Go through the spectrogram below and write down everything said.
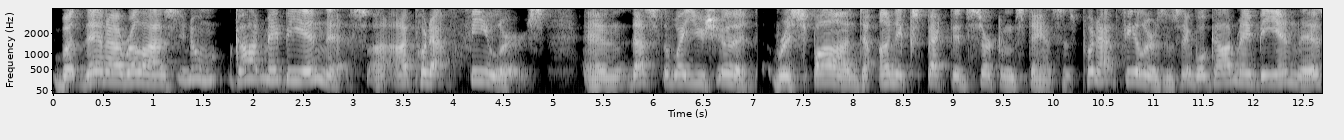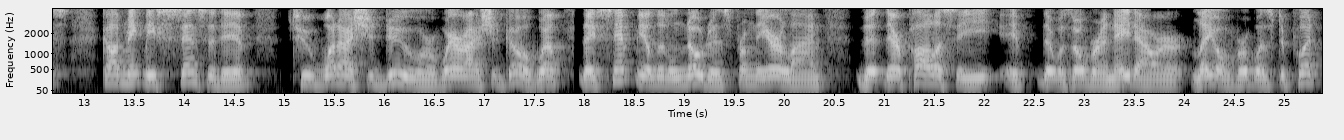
But then I realized, you know, God may be in this. I, I put out feelers. And that's the way you should respond to unexpected circumstances. Put out feelers and say, well, God may be in this. God make me sensitive to what I should do or where I should go. Well, they sent me a little notice from the airline that their policy, if there was over an eight hour layover, was to put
